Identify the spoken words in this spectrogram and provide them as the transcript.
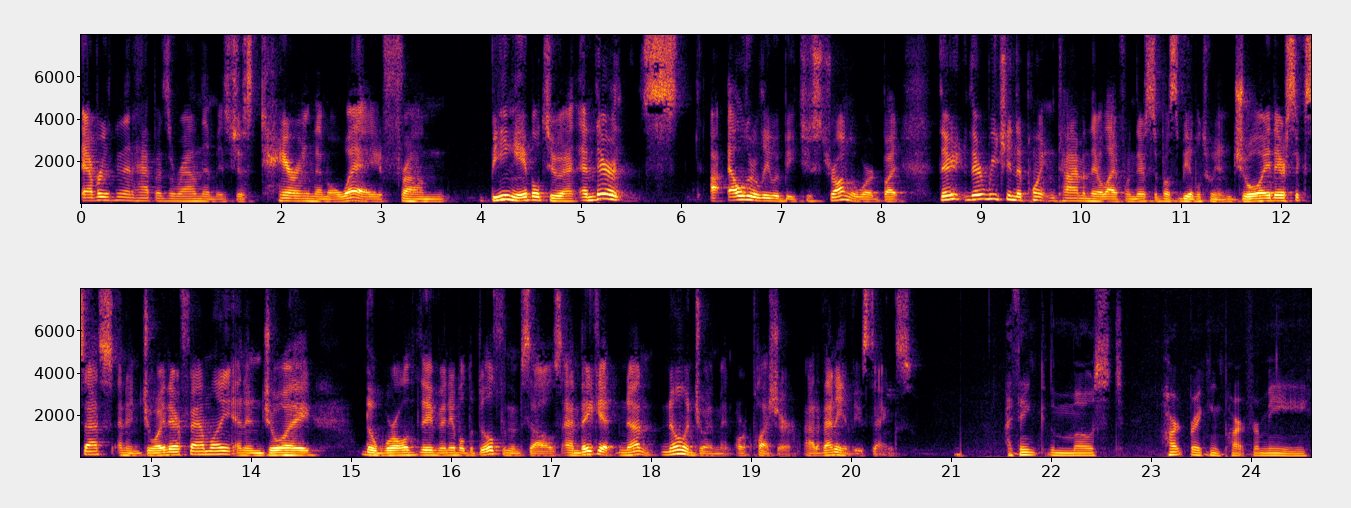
everything that happens around them is just tearing them away from being able to, and they're uh, elderly would be too strong a word, but they're they're reaching the point in time in their life when they're supposed to be able to enjoy their success and enjoy their family and enjoy the world they've been able to build for themselves, and they get none, no enjoyment or pleasure out of any of these things. I think the most heartbreaking part for me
